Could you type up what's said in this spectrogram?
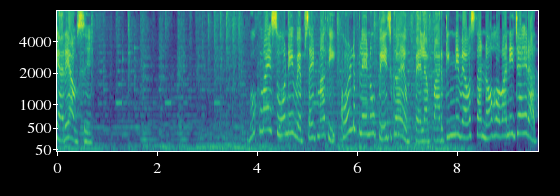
ક્યારે આવશે? બુક માય શોની વેબસાઇટમાંથી કોલ્ડ પ્લેનું પેજ ગાયબ. પહેલા પાર્કિંગની વ્યવસ્થા ન હોવાની જાહેરાત,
